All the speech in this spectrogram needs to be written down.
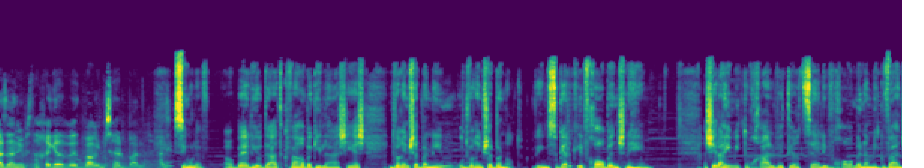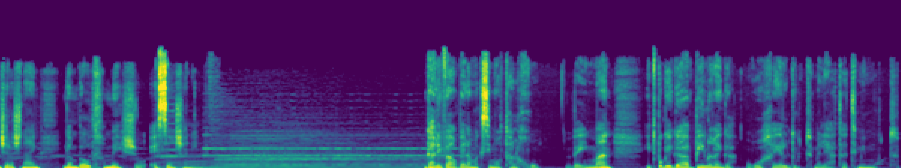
אז אני משחקת בדברים של בנות. שימו לב, ארבל יודעת כבר בגילה שיש דברים של בנים ודברים של בנות, והיא מסוגלת לבחור בין שניהם. השאלה אם היא תוכל ותרצה לבחור בין המגוון של השניים גם בעוד חמש או עשר שנים. גלי וארבל המקסימות הלכו, ועימן התפוגגה בן רגע רוח הילדות מלאת התמימות.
